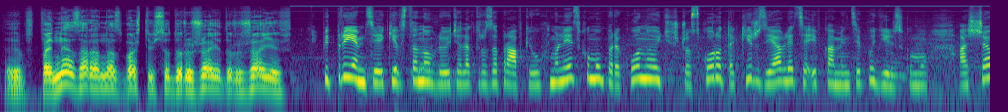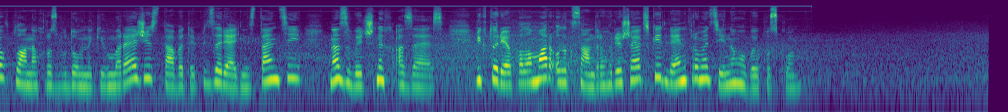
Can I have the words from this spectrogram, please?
е, пальне зараз у нас, бачите, все дорожає, дорожає. Підприємці, які встановлюють електрозаправки у Хмельницькому, переконують, що скоро такі ж з'являться і в Кам'янці-Подільському. А ще в планах розбудовників мережі ставити підзарядні станції на звичних АЗС. Вікторія Паламар, Олександр Горішевський для інформаційного випуску.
